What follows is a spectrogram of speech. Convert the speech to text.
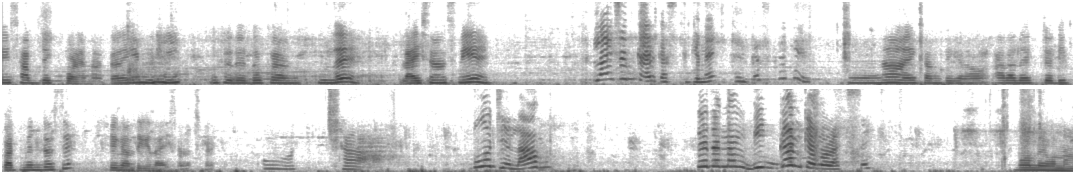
এই সাবজেক্ট পড়ে না তারা এমনি ওষুধের দোকান খুলে লাইসেন্স নিয়ে লাইসেন্স কার কাছ থেকে নেয়? কার কাছ থেকে? না এখান থেকে না, আলাদা একটা ডিপার্টমেন্ট আছে সেখান থেকে লাইসেন্স নেয়। আচ্ছা। বুঝলাম। এটার নাম বিজ্ঞান কেন রাখছে? বলেও না।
